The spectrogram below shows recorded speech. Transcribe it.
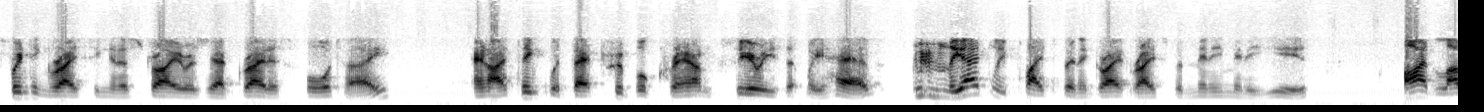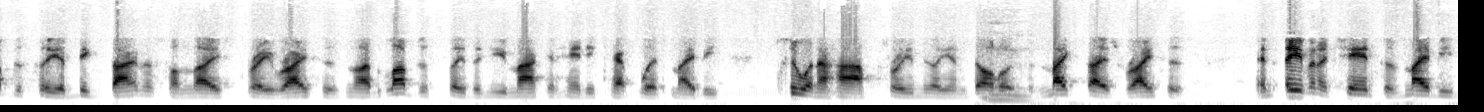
sprinting racing in Australia is our greatest forte, and I think with that Triple Crown series that we have, the Oakleigh Plate's been a great race for many, many years. I'd love to see a big bonus on those three races, and I'd love to see the Newmarket handicap worth maybe two and a half, three million dollars, mm. and make those races, and even a chance of maybe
